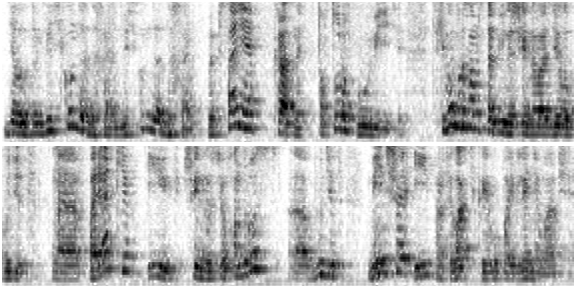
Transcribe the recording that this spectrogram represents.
Делаем так 2 секунды, отдыхаем, 2 секунды, отдыхаем. В описании кратность повторов вы увидите. Таким образом, стабильность шейного отдела будет э, в порядке, и шейный остеохондроз э, будет меньше, и профилактика его появления вообще.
